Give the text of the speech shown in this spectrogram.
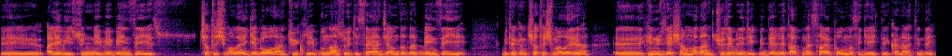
e, Alevi Sünni ve benzeri çatışmalara gebe olan Türkiye bundan sonraki sayancamda da benzeri bir takım çatışmaları e, henüz yaşanmadan çözebilecek bir devlet aklına sahip olması gerektiği kanaatindeyim.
